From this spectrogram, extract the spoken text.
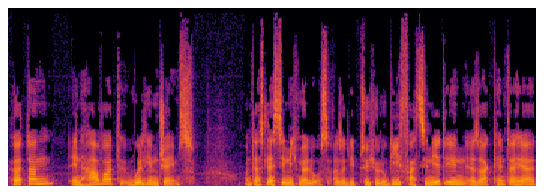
hört dann in Harvard William James. Und das lässt ihn nicht mehr los. Also die Psychologie fasziniert ihn. Er sagt hinterher,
